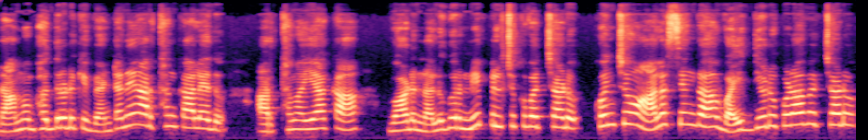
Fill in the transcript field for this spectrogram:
రామభద్రుడికి వెంటనే అర్థం కాలేదు. అర్థమయ్యాక వాడు నలుగురిని పిలుచుకువచ్చాడు కొంచెం ఆలస్యంగా వైద్యుడు కూడా వచ్చాడు.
